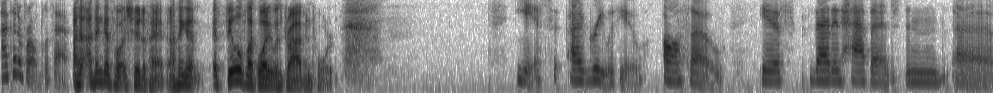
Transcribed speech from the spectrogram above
I could have rolled with that. I, I think that's what should have happened. I think that it feels like what it was driving toward. Yes, I agree with you. Also, if that had happened, then uh,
